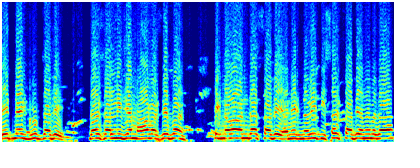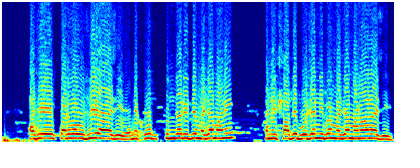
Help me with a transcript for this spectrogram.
લેટ નાઇટ ગ્રુપ સાથે દર સાલની જેમ આ વર્ષે પણ એક નવા અંદાજ સાથે અને એક નવી ટીશર્ટ સાથે અમે બધા આજે પર્વ ઉજવી રહ્યા છીએ અને ખૂબ સુંદર રીતે મજા માણી અને સાથે ભોજનની પણ મજા માણવાના છીએ.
